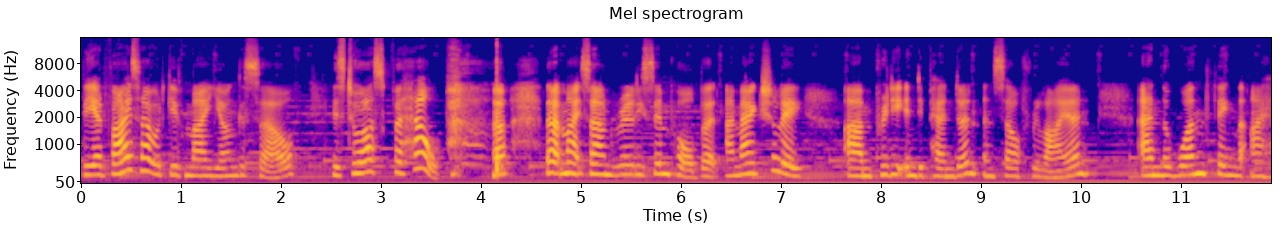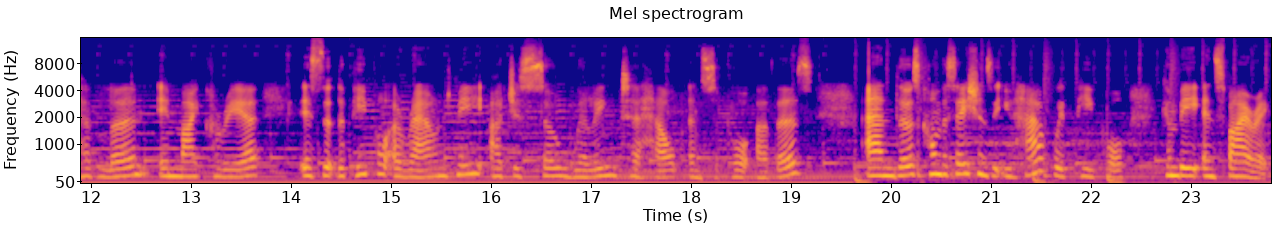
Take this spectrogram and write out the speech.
The advice I would give my younger self is to ask for help. that might sound really simple, but I'm actually um, pretty independent and self-reliant. And the one thing that I have learned in my career is that the people around me are just so willing to help and support others. And those conversations that you have with people can be inspiring.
